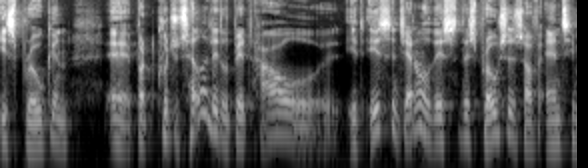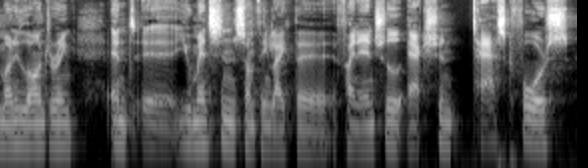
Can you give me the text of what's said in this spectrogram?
is broken. Uh, but could you tell a little bit how it is in general this this process of anti-money laundering? And uh, you mentioned something like the Financial Action Task Force,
